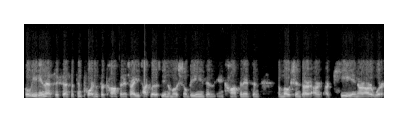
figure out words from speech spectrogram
believing that success. It's important for confidence, right? You talk about us being emotional beings, and, and confidence and emotions are, are, are key in our artwork.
